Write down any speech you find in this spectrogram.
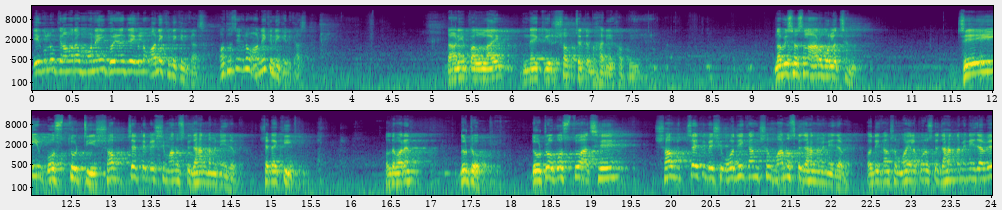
এগুলোকে আমরা মনেই করি না যে এগুলো অনেক নেকির কাজ। অথচ এগুলো অনেক নেকির কাজ। দাঁড়িয়ে পাল্লাই নেকির সবচেয়ে ভারী হবে। নবী আরও বলেছেন, যেই বস্তুটি সবচেয়ে বেশি মানুষকে জাহান নামে নিয়ে যাবে, সেটা কি? বলতে পারেন, দুটো। দুটো বস্তু আছে সবচাইতে বেশি অধিকাংশ মানুষকে জাহান নামে নিয়ে যাবে। অধিকাংশ মহিলা পুরুষকে জাহান নামে নিয়ে যাবে।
